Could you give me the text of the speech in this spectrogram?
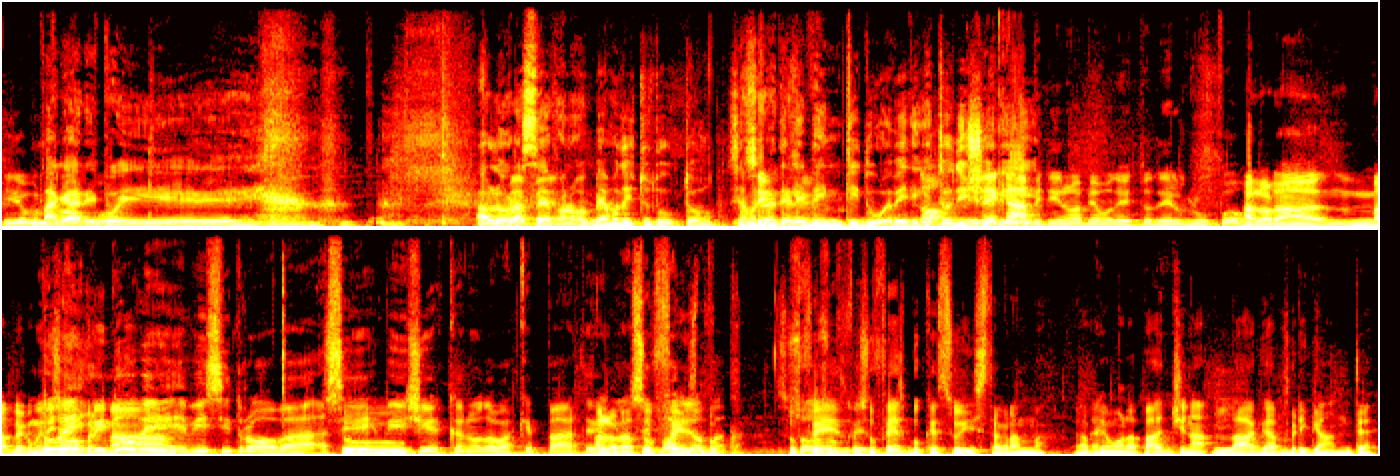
Io purtroppo- Magari poi eh, Allora Va Stefano, bene. abbiamo detto tutto? Siamo Sì, arrivati alle sì. 22, vedi No, che tu i dicevi recapiti non abbiamo detto del gruppo. Allora, mh, vabbè, come dove, dicevo prima. dove vi si trova se Su- vi cercano da qualche parte? Allora, Se su Facebook. fa- Su, Fe- su Facebook e su Instagram abbiamo la pagina Laga Brigante.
